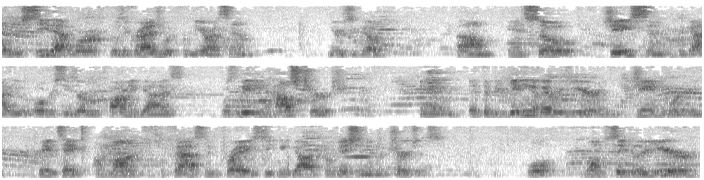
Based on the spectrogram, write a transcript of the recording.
oversee that work, was a graduate from DRSM years ago. Um, and so Jason, the guy who oversees urban farming guys, was leading house church. And at the beginning of every year in January, they take a month to fast and pray, seeking God for mission in their churches. Well, one particular year,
